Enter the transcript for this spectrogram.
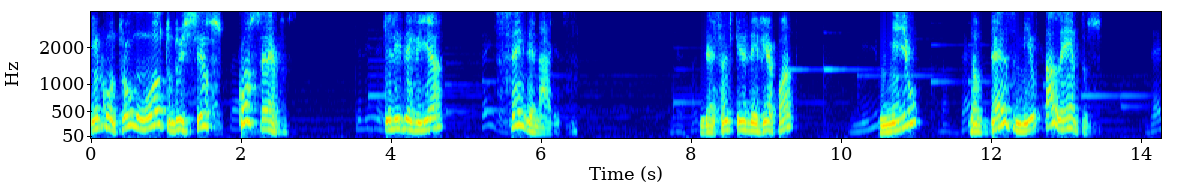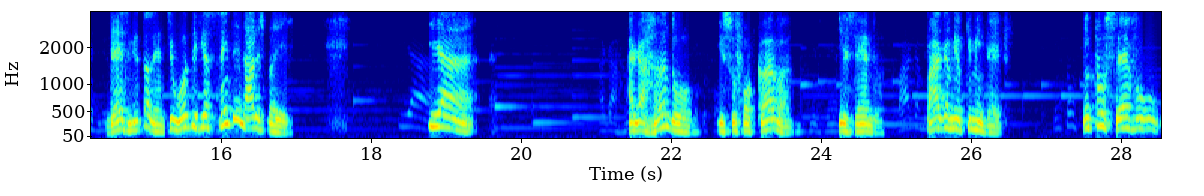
encontrou um outro dos seus conservos, que lhe devia cem denários. Interessante que ele devia quanto? Mil, não, dez mil talentos. Dez mil talentos. E o outro devia cem denários para ele. E a, agarrando e sufocava, dizendo: Paga-me o que me deve. Então o servo,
